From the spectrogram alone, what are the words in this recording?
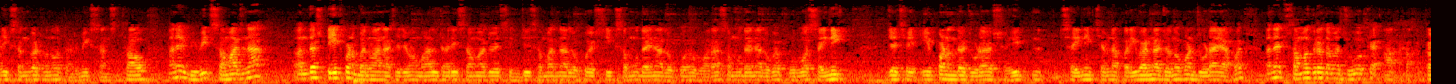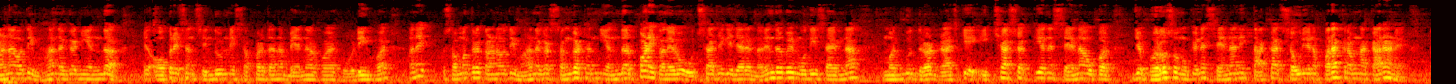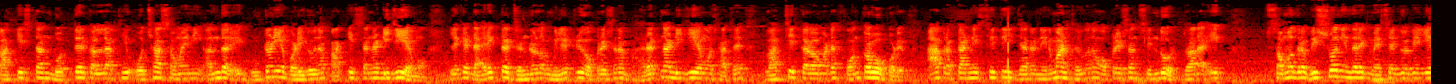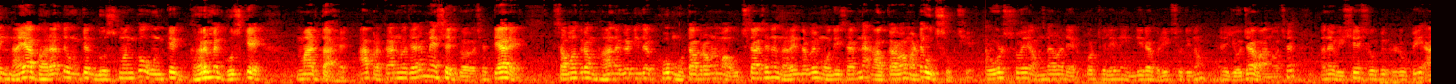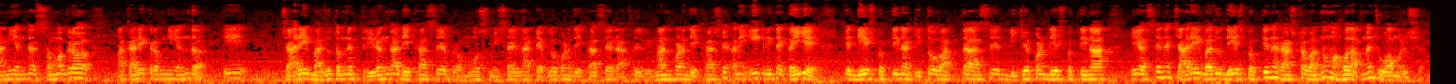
સામાજિક સંગઠનો, ધાર્મિક સંસ્થાઓ અને વિવિધ સમાજના અંદર સ્ટેજ પણ બનવાના છે. જેમાં માલધારી સમાજ હોય, સિંધી સમાજના લોકો હોય, શીખ સમુદાયના લોકો હોય, વોરા સમુદાયના લોકો પૂર્વ સૈનિક જે છે એ પણ અંદર જોડાયો. શહીદ સૈનિક છે, એમના પરિવારના જનો પણ જોડાયા હોય. અને સમગ્ર તમે જુઓ કે કર્ણાવતી મહાનગરની અંદર એ ઓપરેશન સિંદૂરની સફળતાના બેનર હોય, હોર્ડિંગ હોય અને સમગ્ર કર્ણાવતી મહાનગર સંગઠનની અંદર પણ એક અનેરો ઉત્સાહ છે કે જ્યારે નરેન્દ્રભાઈ મોદી સાહેબના મજબૂત દ્રઢ રાજકીય ઈચ્છાશક્તિ અને સેના ઉપર જે ભરોસો મૂક્યો ને સેનાની તાકાત, શૌર્ય અને પરાક્રમના કારણે પાકિસ્તાન બોતેર કલાકથી ઓછા સમયની અંદર એક ઘૂંટણીએ પડી ગયું અને પાકિસ્તાનના ડીજીએમઓ, એટલે કે director general of military operation ભારતના ડીજીએમઓ સાથે વાતચીત કરવા માટે ફોન કરવો પડ્યો. આ પ્રકારની સ્થિતિ જ્યારે નિર્માણ થયું અને ઓપરેશન સિંદુર દ્વારા એક સમગ્ર વિશ્વની અંદર એક મેસેજ ગયો કે ये નયા ભારત હે ઉનકે દુશ્મન કો ઉનકે ઘર મેં ઘુસકે મારતા હે. આ પ્રકારનો જ્યારે મેસેજ ગયો છે, ત્યારે સમગ્ર મહાનગરની અંદર ખૂબ મોટા પ્રમાણમાં ઉત્સાહ છે અને નરેન્દ્રભાઈ મોદી સાહેબને આવકારવા માટે ઉત્સુક છે. રોડ શો એ અમદાવાદ એરપોર્ટથી લઈને ઇન્દિરા બ્રિજ સુધીનો યોજાવાનો છે અને વિશેષ રૂપી આની અંદર સમગ્ર આ કાર્યક્રમની અંદર એ ચારેય બાજુ તમને ત્રિરંગા દેખાશે, બ્રહ્મોસ મિસાઇલના ટેબલો પણ દેખાશે, રાફેલ વિમાન પણ દેખાશે અને એક રીતે કહીએ કે દેશભક્તિના ગીતો વાગતા હશે, ડીજે પણ દેશભક્તિના એ હશે ને, ચારેય બાજુ દેશભક્તિ અને રાષ્ટ્રવાદનો માહોલ આપને જોવા મળશે.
